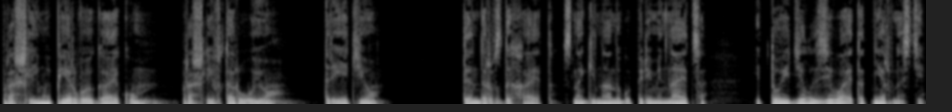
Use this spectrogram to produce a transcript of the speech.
Прошли мы первую гайку, прошли вторую, третью. Тендер вздыхает, с ноги на ногу переминается, и то и дело зевает от нервности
